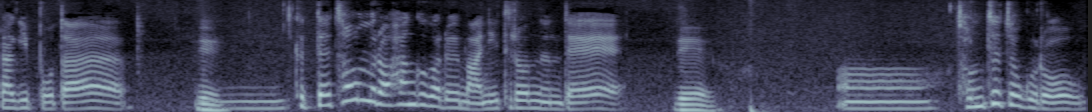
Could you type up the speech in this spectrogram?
부분라기보다 네. 음, 그때 처음으로 한국어를 많이 들었는데 네. 어, 전체적으로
